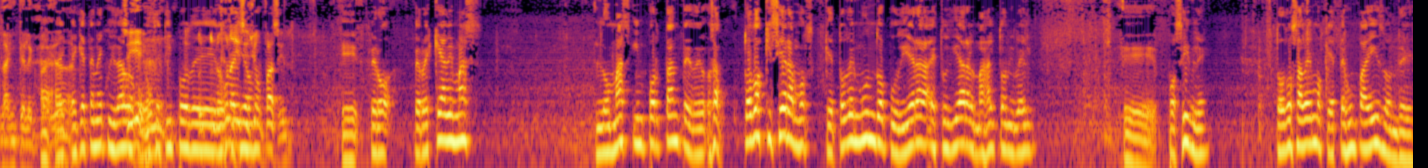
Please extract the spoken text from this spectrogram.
La intelectualidad. Hay, hay que tener cuidado Sí, con es un- tipo de. No es una decisión. decisión fácil. Eh, pero, pero es que además lo más importante de, o sea, todos quisiéramos que todo el mundo pudiera estudiar al más alto nivel eh, posible. Todos sabemos que este es un país donde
